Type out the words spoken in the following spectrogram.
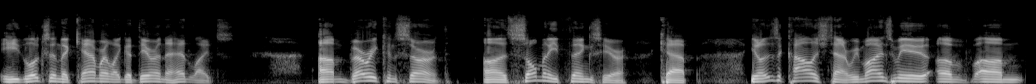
he looks in the camera like a deer in the headlights. I'm very concerned. Uh, so many things here, Cap. You know, this is a college town. It reminds me of, um,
